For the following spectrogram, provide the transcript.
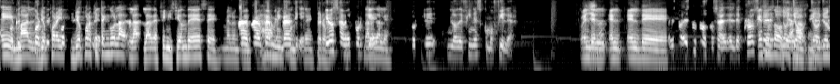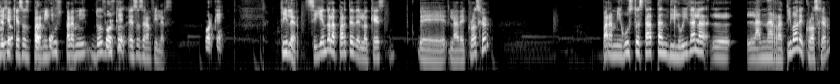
Sí, Porque- mal. porque- yo por ahí, porque- yo por aquí tengo la, la, la definición de ese. Me lo Ah, encontré. espérame, Ah, espérame, me espérate, que encontré. Pero- Quiero saber por Dale, qué, dale. por qué lo defines como filler. El, del, el, el de. Estos dos, o sea, el de Crosshair. Esos dos, No, yo, Ajá, sí. yo, yo el dije que esos, para ¿por mi gusto, para mí, dos ¿Por gustos, qué? esos eran fillers. ¿Por qué? Filler, siguiendo la parte de lo que es eh, la de Crosshair, para mi gusto está tan diluida la, la- la narrativa de Crosshair,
